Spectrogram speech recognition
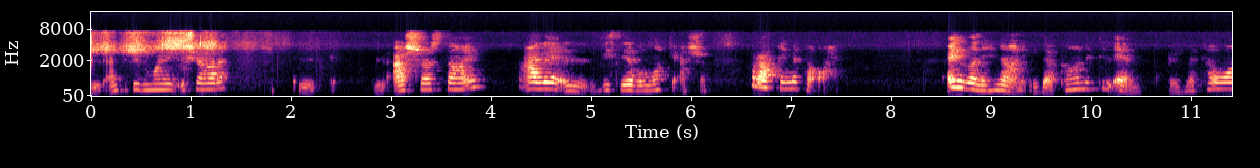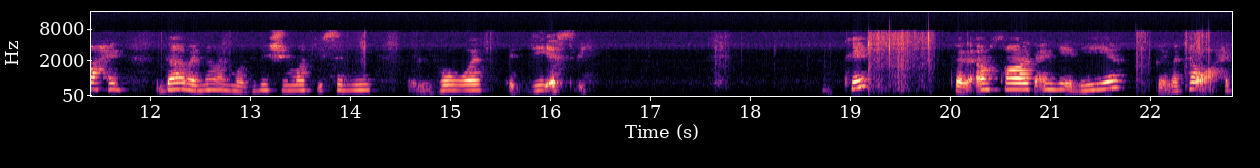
ال amplitude مال الإشارة العشرة sine على ال DC level مالتي عشرة طلع قيمتها واحد أيضا هنا إذا كانت ال m قيمتها واحد دائما نوع ال modulation مالتي يسميه اللي هو ال DSB okay فال m صارت عندي اللي هي قيمتها واحد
